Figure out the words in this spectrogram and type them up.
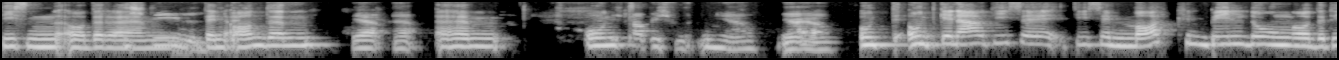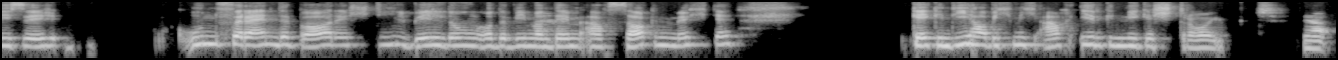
diesen oder ähm, den anderen. Ja, ja. Ähm, und ich glaube, ich, ja, ja, ja. Und, und genau diese, diese Markenbildung oder diese unveränderbare Stilbildung oder wie man dem auch sagen möchte, gegen die habe ich mich auch irgendwie gesträubt. Ja,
